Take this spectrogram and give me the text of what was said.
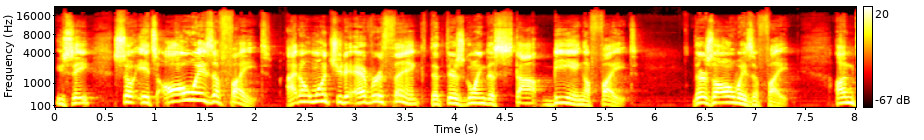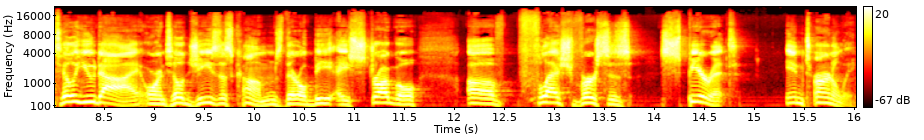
You see? So it's always a fight. I don't want you to ever think that there's going to stop being a fight. There's always a fight. Until you die or until Jesus comes, there will be a struggle of flesh versus spirit internally.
